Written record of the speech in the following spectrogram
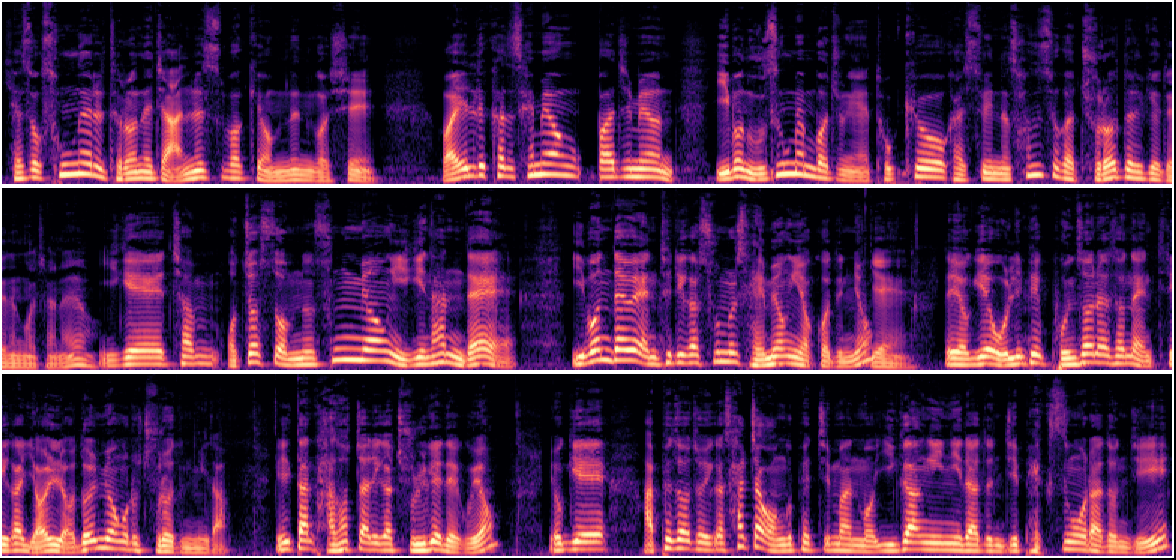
계속 속내를 드러내지 않을 수밖에 없는 것이 와일드 카드 3명 빠지면 이번 우승 멤버 중에 도쿄 갈 수 있는 선수가 줄어들게 되는 거잖아요. 이게 참 어쩔 수 없는 숙명이긴 한데 이번 대회 엔트리가 23명이었거든요. 예. 근데 여기에 올림픽 본선에서는 엔트리가 18명으로 줄어듭니다. 일단 다섯 자리가 줄게 되고요. 여기에 앞에서 저희가 살짝 언급했지만 뭐 이강인이라든지 백승호라든지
